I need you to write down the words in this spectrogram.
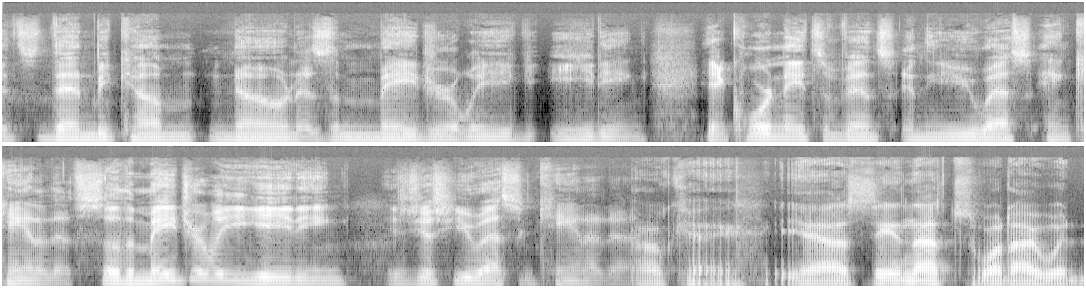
it's then become known as the Major League Eating. It coordinates events in the US and Canada. So the Major League Eating is just US and Canada. Okay. Yeah. See, and that's what I would,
